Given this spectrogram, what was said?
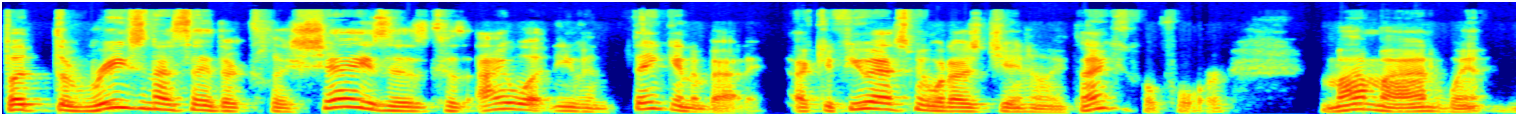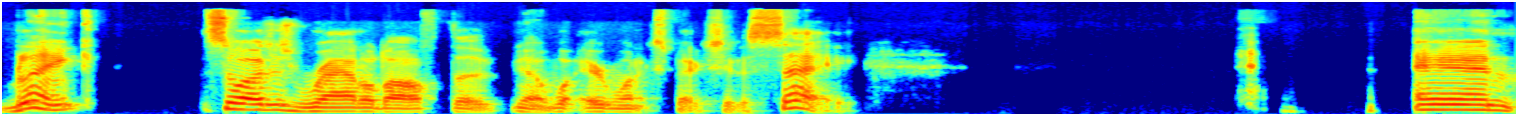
But the reason I say they're cliches is because I wasn't even thinking about it. Like if you asked me what I was genuinely thankful for, my mind went blank. So I just rattled off the, you know, what everyone expects you to say. And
